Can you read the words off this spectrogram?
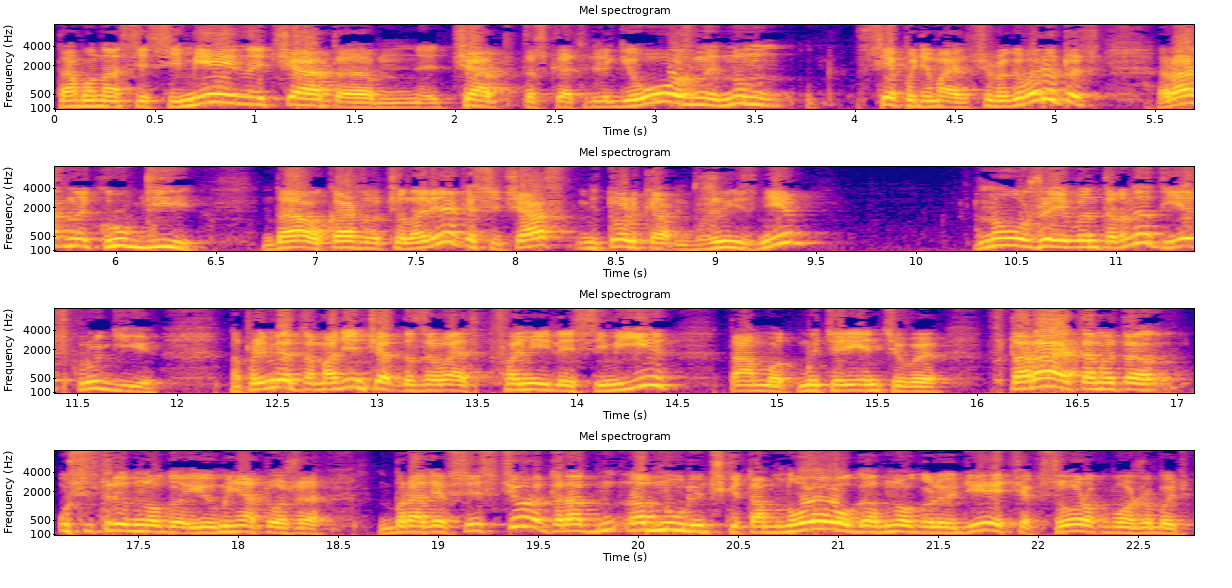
Там у нас есть семейный чат, э, чат, так сказать, религиозный, ну, все понимают, о чем я говорю, то есть разные круги, да, у каждого человека сейчас, не только в жизни, но уже и в интернет есть круги. Например, там один чат называется «Фамилия семьи», там вот мы Терентьевы. Вторая, там это у сестры много, и у меня тоже братьев-сестер, это род, роднулечки, там много-много людей, человек 40 может быть.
